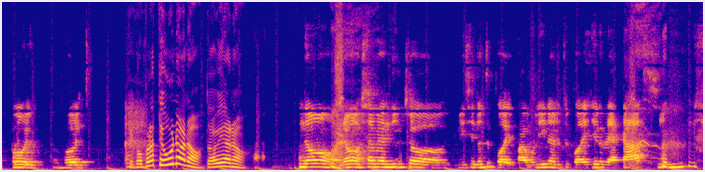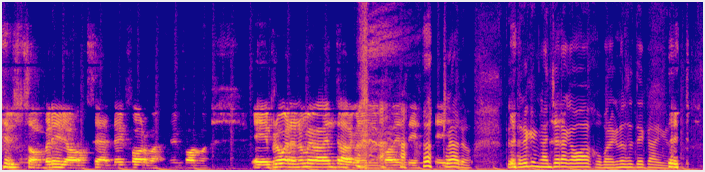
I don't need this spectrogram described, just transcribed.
full, full. ¿Te compraste uno o no? Todavía no. No, no, ya me han dicho, me dicen, no te podés, Paulina, no te podés ir de acá sin el sombrero, o sea, no hay forma, no hay forma. Eh, pero bueno, no me va a entrar con el imponente. claro, te tenés que enganchar acá abajo para que no se te caiga.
